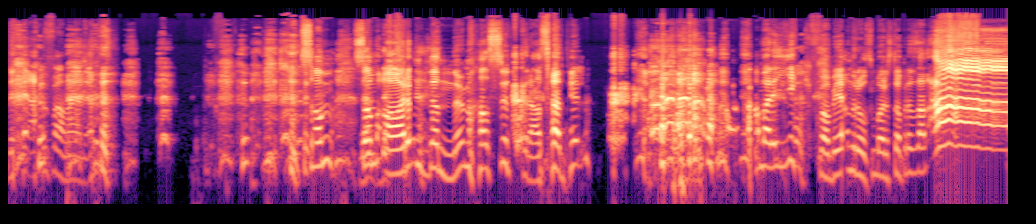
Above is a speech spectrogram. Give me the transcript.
Det er jeg faen meg enig i. Som, som Aron Dønnum har sutra seg til. Han bare gikk forbi han Rosenborg-stopper og sa «Ah!»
